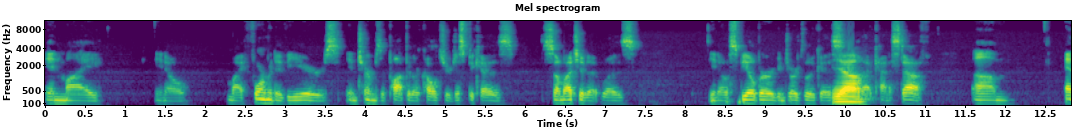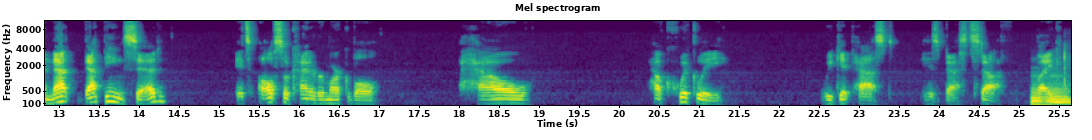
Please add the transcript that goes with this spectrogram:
in my, you know, my formative years in terms of popular culture, just because so much of it was, you know, Spielberg and George Lucas yeah. and all that kind of stuff. Um, and that that being said, it's also kind of remarkable how how quickly we get past his best stuff. Mm-hmm. Like,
